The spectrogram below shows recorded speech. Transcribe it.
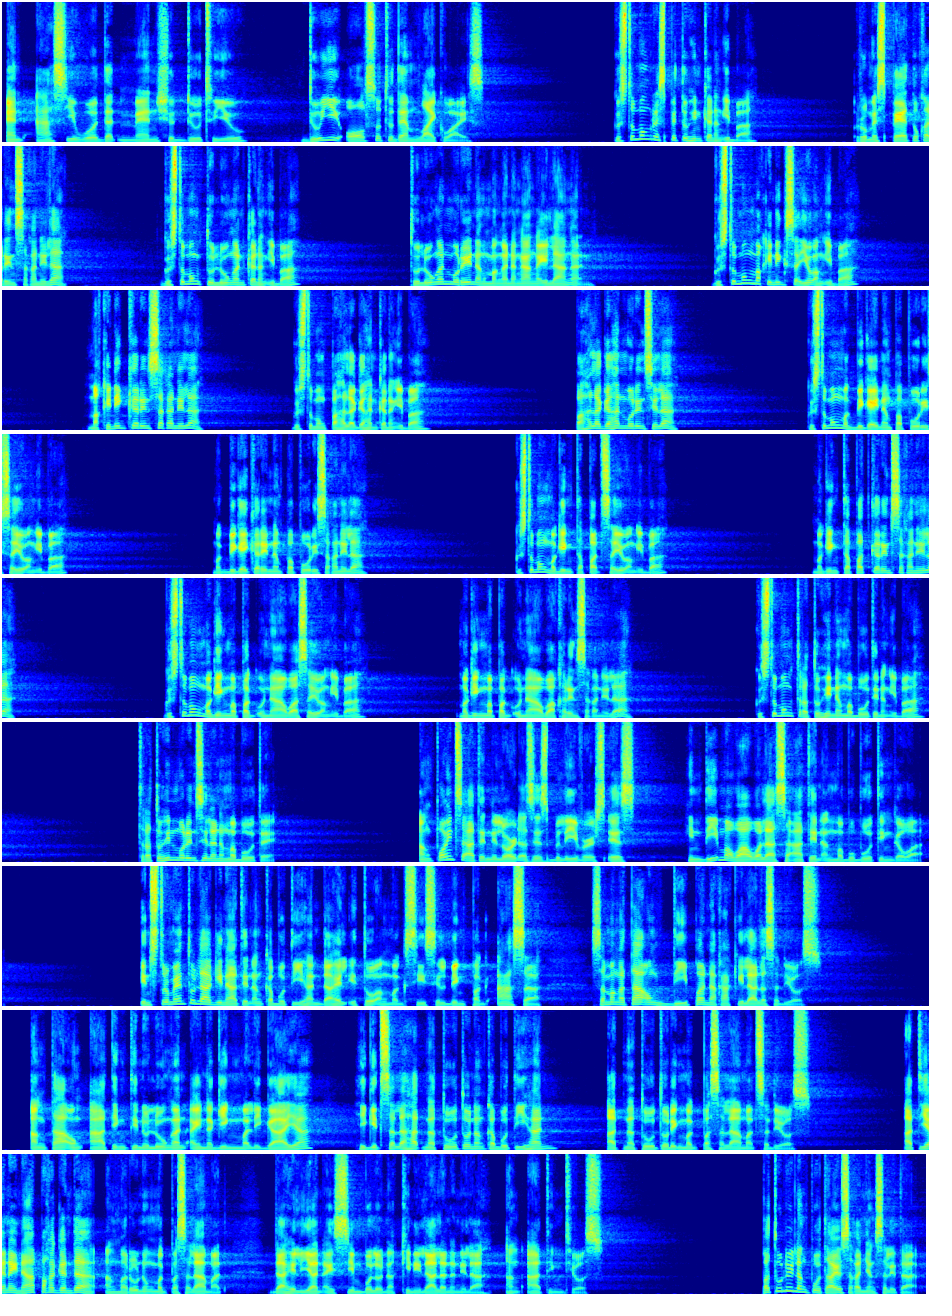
And as ye would that men should do to you, do ye also to them likewise. Gusto mong respetuhin ka ng iba? Rumespeto ka rin sa kanila. Gusto mong tulungan ka ng iba? Tulungan mo rin ang mga nangangailangan. Gusto mong makinig sa iyo ang iba? Makinig ka rin sa kanila. Gusto mong pahalagahan ka ng iba? Pahalagahan mo rin sila. Gusto mong magbigay ng papuri sa iyo ang iba? Magbigay ka rin ng papuri sa kanila. Gusto mong maging tapat sa iyo ang iba? Maging tapat ka rin sa kanila. Gusto mong maging mapag-unawa sa iyo ang iba? Maging mapag-unawa ka rin sa kanila. Gusto mong tratuhin ng mabuti ng iba? Tratuhin mo rin sila ng mabuti. Ang point sa atin ni Lord as His believers is, hindi mawawala sa atin ang mabubuting gawa. Instrumento lagi natin ang kabutihan dahil ito ang magsisilbing pag-asa sa mga taong di pa nakakilala sa Diyos. Ang taong ating tinulungan ay naging maligaya, higit sa lahat natuto ng kabutihan at natuto ring magpasalamat sa Diyos. At yan ay napakaganda ang marunong magpasalamat dahil yan ay simbolo na kinilala na nila ang ating Diyos. Patuloy lang po tayo sa kanyang salita.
